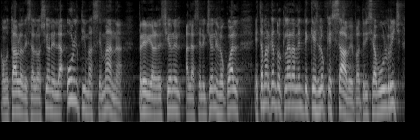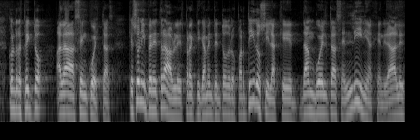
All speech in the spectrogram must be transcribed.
como tabla de salvación en la última semana previo a, las elecciones, lo cual está marcando claramente qué es lo que sabe Patricia Bullrich con respecto a las encuestas, que son impenetrables prácticamente en todos los partidos y las que dan vueltas en líneas generales.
